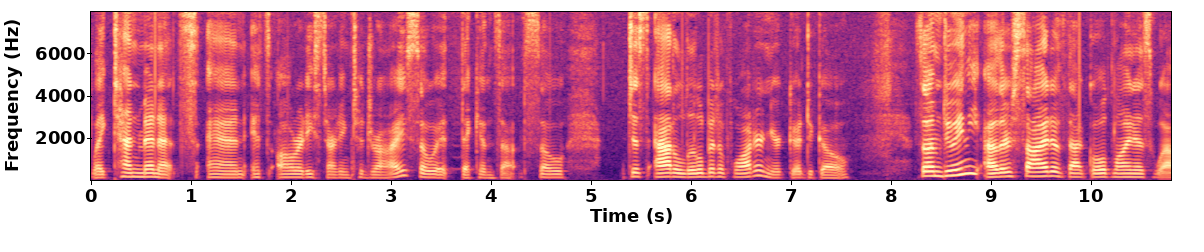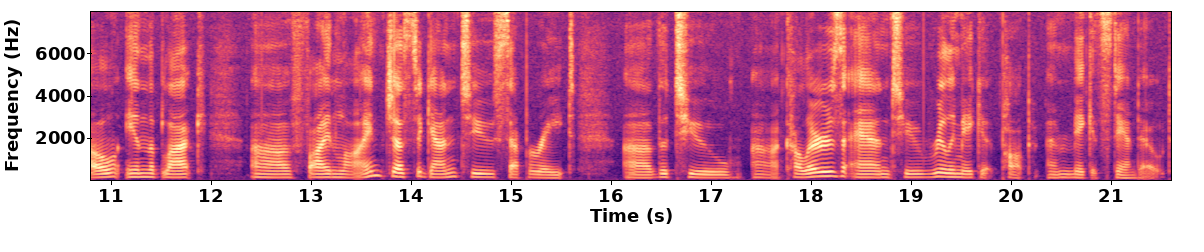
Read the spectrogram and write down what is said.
like 10 minutes and it's already starting to dry so it thickens up. So just add a little bit of water and you're good to go. So I'm doing the other side of that gold line as well in the black uh, fine line just again to separate uh, the two uh, colors and to really make it pop and make it stand out.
